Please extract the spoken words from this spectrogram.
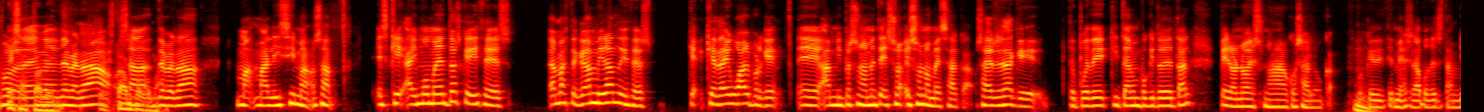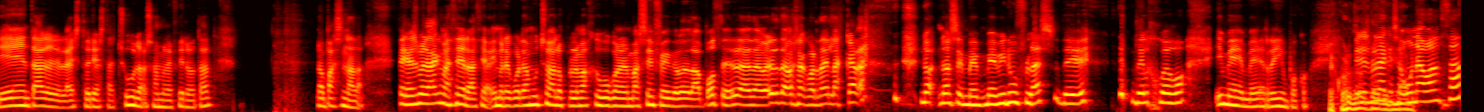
Pues, de, Exactamente. de verdad, Está o sea, de verdad, ma- malísima. O sea, es que hay momentos que dices, además te quedan mirando y dices, que, que da igual porque eh, a mí personalmente eso, eso no me saca. O sea, es verdad que te puede quitar un poquito de tal, pero no es una cosa loca. Porque Mm. dice, mira, si la poder tan bien, tal, la historia está chula, o sea, me refiero tal. No pasa nada. Pero es verdad que me hace gracia y me recuerda mucho a los problemas que hubo con el Mass Effect de lo de la pose. De, verdad, ¿os acordáis las caras? No, no sé, me, me vino un flash de, del juego y me, me reí un poco. Pero es verdad que según avanza,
